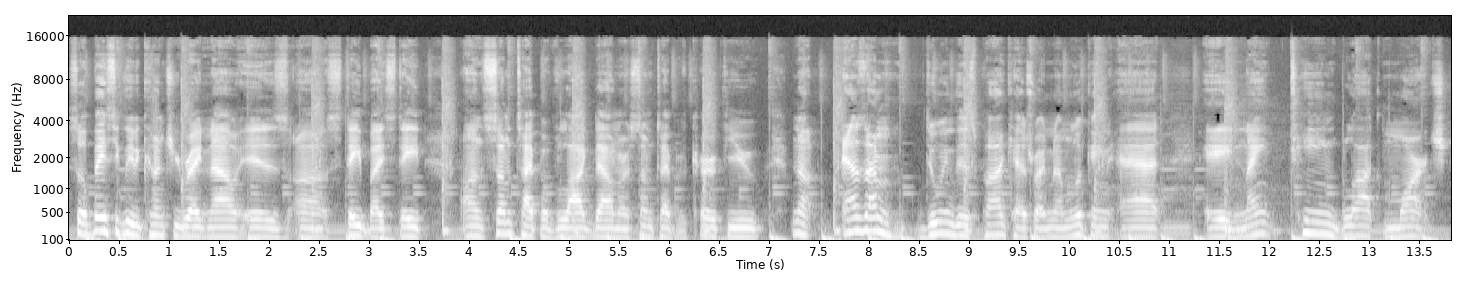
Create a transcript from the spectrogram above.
So basically, the country right now is uh, state by state on some type of lockdown or some type of curfew. Now, as I'm doing this podcast right now, I'm looking at a 19 block march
